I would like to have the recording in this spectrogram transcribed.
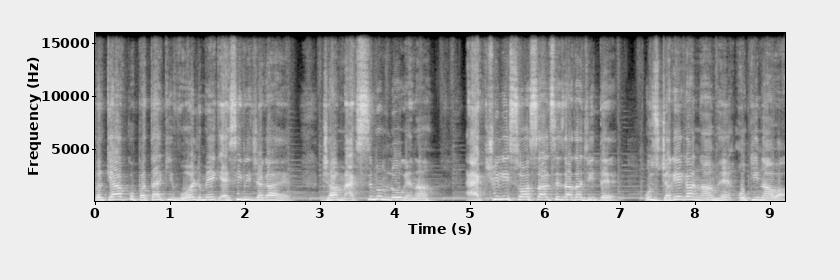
पर क्या आपको पता है कि वर्ल्ड में एक ऐसी भी जगह है, जहाँ मैक्सिमम लोग है ना? एक्चुअली सौ साल से ज़्यादा जीते उस जगह का नाम है Okinawa.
